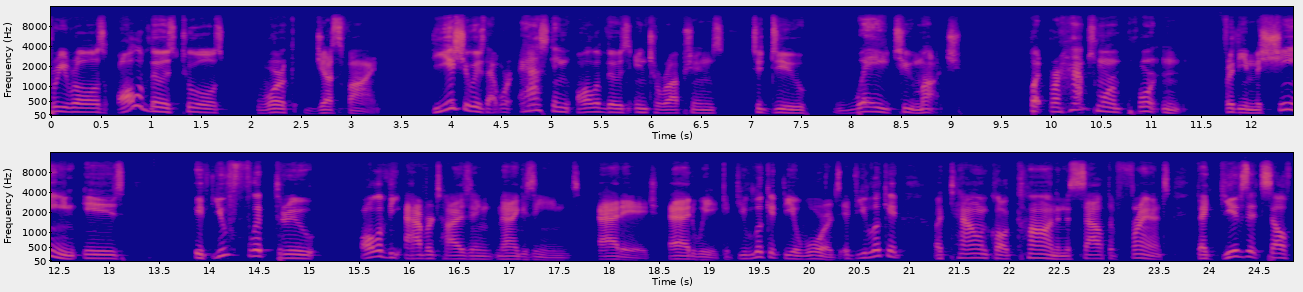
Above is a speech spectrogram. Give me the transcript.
pre rolls. All of those tools work just fine. The issue is that we're asking all of those interruptions to do way too much. But perhaps more important for the machine is if you flip through all of the advertising magazines, Ad Age, Ad Week, if you look at the awards, if you look at a town called Cannes in the south of France that gives itself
